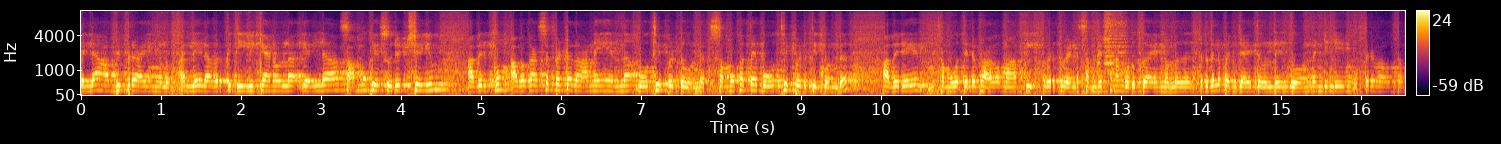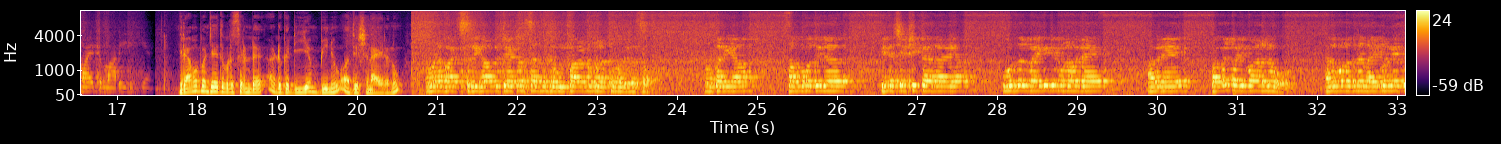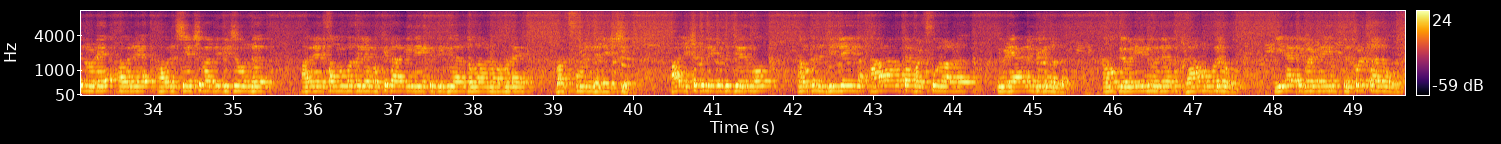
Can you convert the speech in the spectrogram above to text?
എല്ലാ അഭിപ്രായങ്ങളും അല്ലെങ്കിൽ അവർക്ക് ജീവിക്കാനുള്ള എല്ലാ സാമൂഹ്യ സുരക്ഷയും അവർക്കും അവകാശപ്പെട്ടതാണ് എന്ന് ബോധ്യപ്പെട്ടുകൊണ്ട് സമൂഹത്തെ ബോധ്യപ്പെടുത്തിക്കൊണ്ട് അവരെ സമൂഹത്തിന്റെ ഭാഗമാക്കി അവർക്ക് വേണ്ട സംരക്ഷണം കൊടുക്കുക എന്നുള്ളത് ത്രിതല പഞ്ചായത്തുകളുടെയും ഗവൺമെന്റിന്റെയും ഉത്തരവാദിത്തമായിട്ട് മാറിയിരിക്കുകയാണ്. ഗ്രാമപഞ്ചായത്ത് president advocate D M Binu അധ്യക്ഷനായിരുന്നു. നമ്മുടെ ബഡ്സ് റീഹാബിലിറ്റേഷൻ സെന്ററിന്റെ ഉദ്ഘാടനം നടക്കുന്ന ദിവസം നമുക്കറിയാം സമൂഹത്തിൽ ഭിന്നശേഷിക്കാരായ കൂടുതൽ വൈകല്യമുള്ളവരെ അവരെ പകൽ പരിപാലനവും അതുപോലെ തന്നെ നൈപുണ്യത്തിലൂടെ അവരെ അവരുടെ ശേഷി വർദ്ധിപ്പിച്ചുകൊണ്ട് അവരെ സമൂഹത്തിലെ മുഖ്യധാരയിലേക്ക് എത്തിക്കുക എന്നുള്ളതാണ് നമ്മുടെ ബഡ് സ്കൂളിന്റെ ലക്ഷ്യം. ആ ലക്ഷ്യത്തിലേക്ക് എത്തിച്ചേരുമ്പോൾ നമുക്ക് ജില്ലയിൽ ആറാമത്തെ ബഡ് സ്കൂളാണ് ഇവിടെ ആരംഭിക്കുന്നത്. നമുക്ക് വെളിയന്നൂരും രാമപുരവും ഈരാറ്റുപേട്ടയും തൃക്കൊടുത്താനവും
